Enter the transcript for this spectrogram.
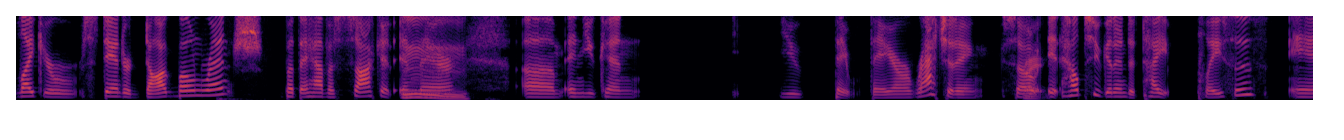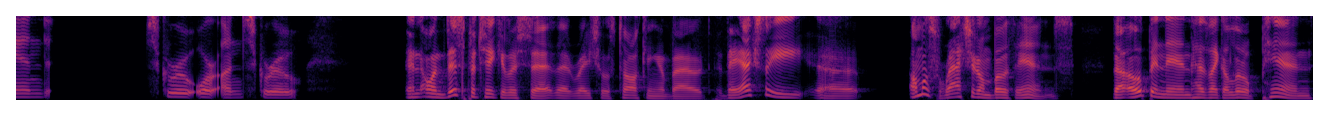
like your standard dog bone wrench but they have a socket in there Mm, um, and you can you they they are ratcheting so Right. it helps you get into tight places and screw or unscrew. And on this particular set that Rachel's talking about, they actually uh, almost ratchet on both ends. The open end has like a little pin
